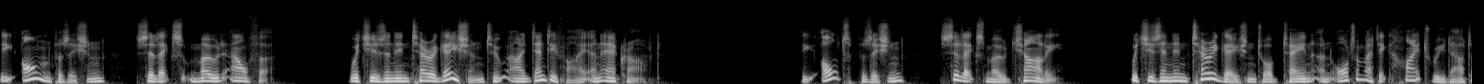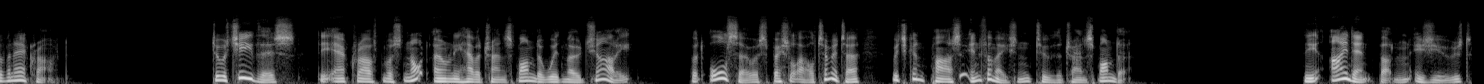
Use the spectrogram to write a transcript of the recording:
The on position selects mode alpha, which is an interrogation to identify an aircraft. The Alt position selects mode Charlie, which is an interrogation to obtain an automatic height readout of an aircraft. To achieve this, the aircraft must not only have a transponder with mode Charlie, but also a special altimeter which can pass information to the transponder. The ident button is used,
